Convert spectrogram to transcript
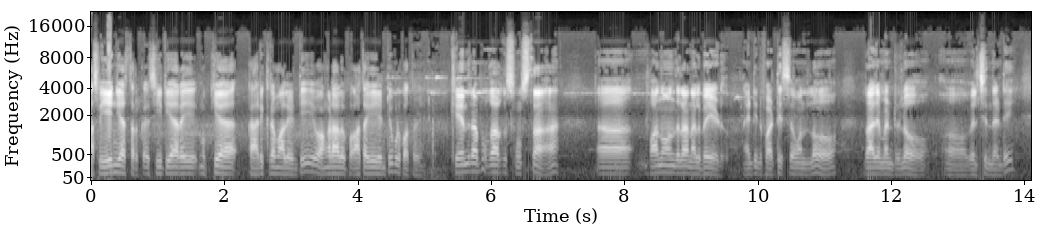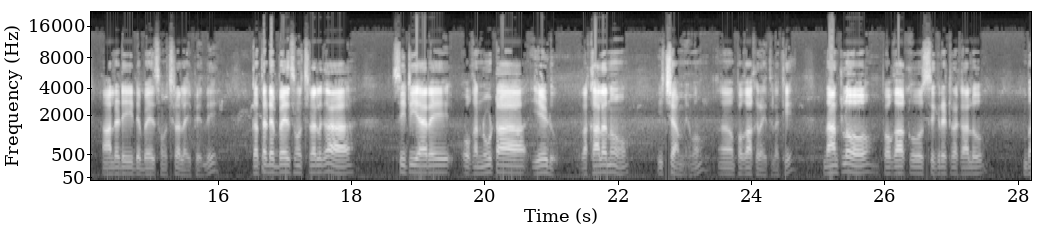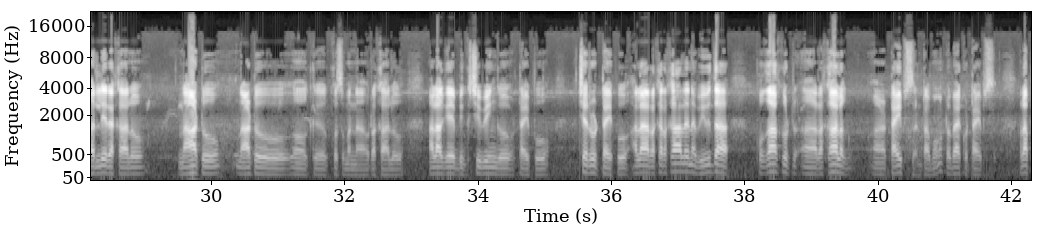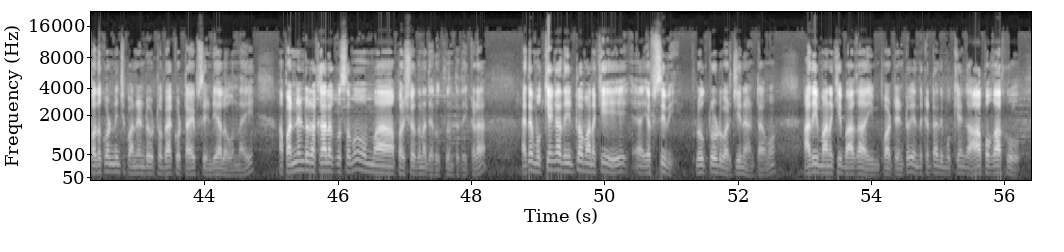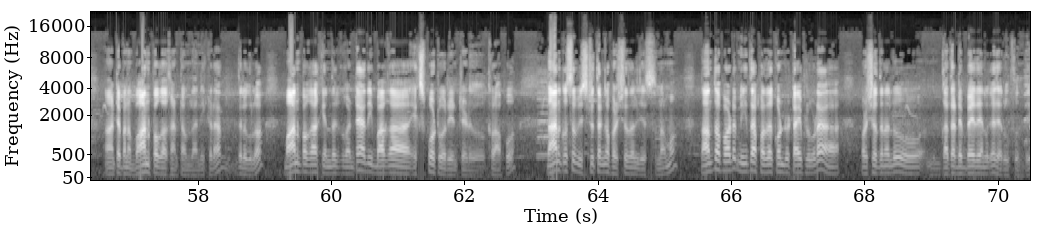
అసలు ఏం చేస్తారు? సిటీఆర్ఐ ముఖ్య కార్యక్రమాలు ఏంటి వంగడాలు పాతవి ఏంటి? ఇప్పుడు కొత్తవి ఏంటి? కేంద్ర పొగాకు సంస్థ పంతొమ్మిది వందల నలభై ఏడు నైన్టీన్ ఫార్టీ సెవెన్లో రాజమండ్రిలో వెలిచిందండి. ఆల్రెడీ డెబ్బై ఐదు సంవత్సరాలు అయిపోయింది. గత డెబ్బై ఐదు సంవత్సరాలుగా సిటీఆర్ఐ ఒక నూట ఏడు రకాలను ఇచ్చాము మేము పొగాకు రైతులకి. దాంట్లో పొగాకు సిగరెట్ రకాలు బర్లీ రకాలు నాటు నాటు కోసమన్న రకాలు అలాగే బిగ్ చివింగ్ టైపు చెరువు టైపు అలా రకరకాలైన వివిధ పొగాకు రకాల టైప్స్ అంటాము టొబాకో టైప్స్. అలా పదకొండు నుంచి పన్నెండు టొబాకో టైప్స్ ఇండియాలో ఉన్నాయి. ఆ పన్నెండు రకాల కోసము మా పరిశోధన జరుగుతుంటుంది ఇక్కడ. అయితే ముఖ్యంగా దీంట్లో మనకి ఎఫ్సివి ఫ్లూక్రోడ్ వర్జిన్ అంటాము. అది మనకి బాగా ఇంపార్టెంట్ ఎందుకంటే అది ముఖ్యంగా ఆ పొగాకు అంటే మన బాన్ పొగాకు అంటాం దాన్ని ఇక్కడ తెలుగులో. బాన్ పొగాకు ఎందుకు అంటే అది బాగా ఎక్స్పోర్ట్ ఓరియంటెడ్ క్రాపు దానికోసం విస్తృతంగా పరిశోధనలు చేస్తున్నాము. దాంతోపాటు మిగతా పదకొండు టైపులు కూడా పరిశోధనలు గత డెబ్బై ఐదేళ్ళుగా జరుగుతుంది.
